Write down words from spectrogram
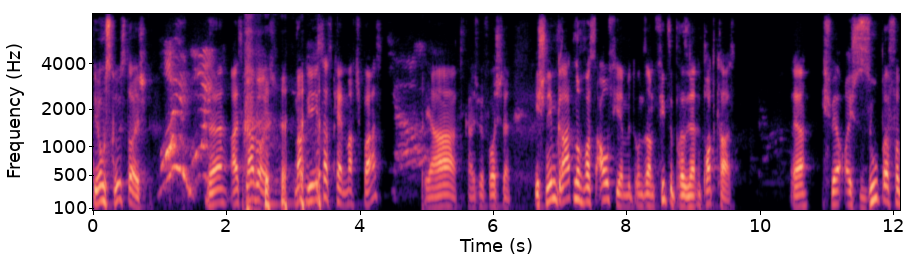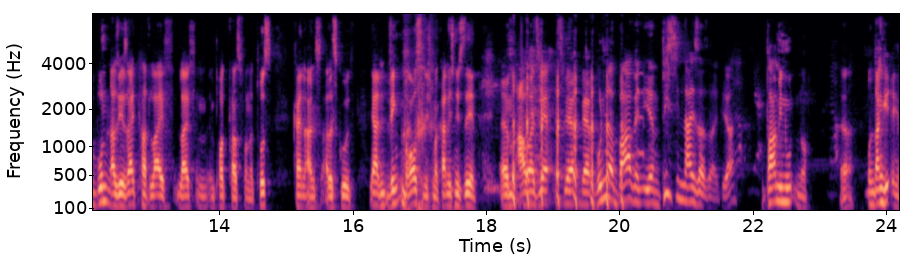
Jungs, grüßt euch. Moin! Ja, alles klar bei euch. Macht, wie ist das, Ken? Macht Spaß? Ja. Ja, kann ich mir vorstellen. Ich nehme gerade noch was auf hier mit unserem Vizepräsidenten Podcast. Ja, ich wäre euch super verbunden. Also ihr seid gerade live, live im, im Podcast von der TUS. Keine Angst, alles gut. Ja, winken brauchst du nicht, man kann dich nicht sehen. Ähm, aber es wäre wär, wär wunderbar, wenn ihr ein bisschen leiser seid, ja? Ein paar Minuten noch. Ja. Und dann, geht- ey,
